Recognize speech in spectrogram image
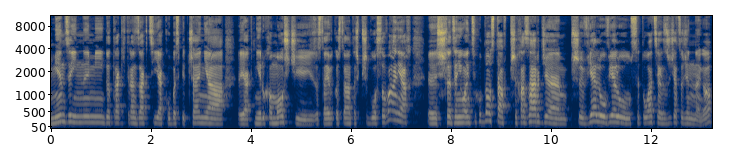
między innymi do takich transakcji jak ubezpieczenia, jak nieruchomości, zostaje wykorzystana też przy głosowaniach, y, śledzeniu łańcuchu dostaw, przy hazardzie, przy wielu, wielu sytuacjach z życia codziennego.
